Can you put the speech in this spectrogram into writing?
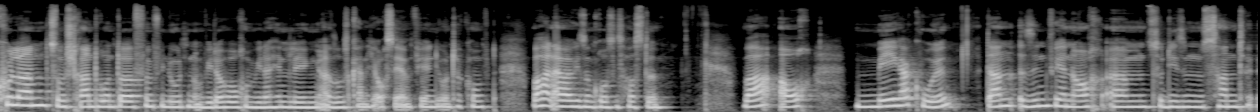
kullern, zum Strand runter, fünf Minuten und wieder hoch und wieder hinlegen. Also das kann ich auch sehr empfehlen, die Unterkunft. War halt einfach wie so ein großes Hostel. War auch mega cool. Dann sind wir noch ähm, zu diesem St.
